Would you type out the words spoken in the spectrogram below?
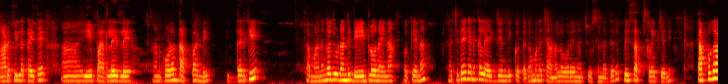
ఆడపిల్లకైతే ఏం పర్లేదులే అనుకోవడం తప్పండి. ఇద్దరికీ సమానంగా చూడండి దేంట్లోనైనా ఓకేనా? నచ్చితే కనుక లైక్ చేయండి. కొత్తగా మన ఛానల్ ఎవరైనా చూస్తున్నట్టయితే ప్లీజ్ సబ్స్క్రైబ్ చేయండి. తప్పుగా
